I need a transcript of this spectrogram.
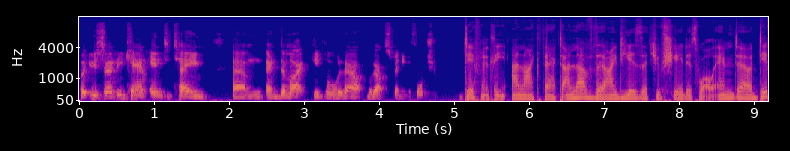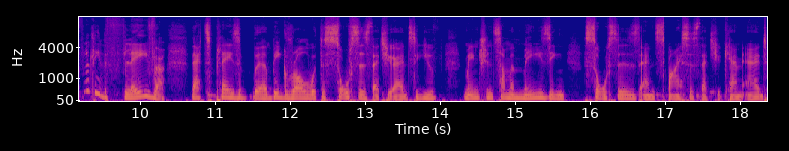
but you certainly can entertain um, and delight people without without spending a fortune. Definitely. I like that. I love the ideas that you've shared as well. And uh, definitely the flavor that plays a, a, big role with the sauces that you add. So you've mentioned some amazing sauces and spices that you can add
